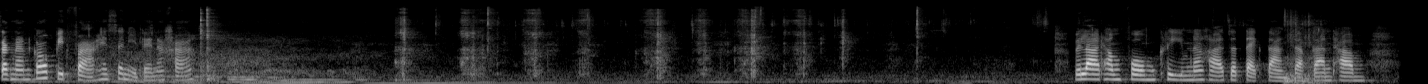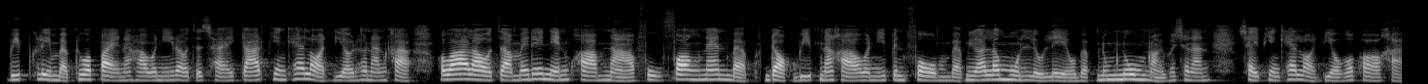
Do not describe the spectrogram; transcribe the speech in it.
จากนั้นก็ปิดฝาให้สนิทเลยนะคะ เวลาทำโฟมครีมนะคะ จะแตกต่างจากการทำวิปครีมแบบทั่วไปนะคะ วันนี้เราจะใช้การ์ดเพียงแค่หลอดเดียวเท่านั้นค่ะ เพราะว่าเราจะไม่ได้เน้นความหนาฟูฟ่องแน่นแบบดอกวิปนะคะ วันนี้เป็นโฟมแบบเนื้อละมุนเหลวๆแบบนุ่มๆหน่อยเพราะฉะนั้นใช้เพียงแค่หลอดเดียวก็พอค่ะ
